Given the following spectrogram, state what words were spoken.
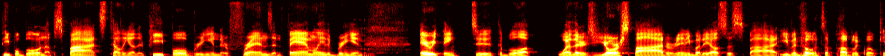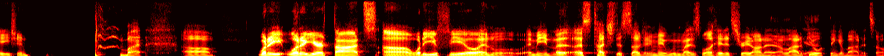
people blowing up spots, telling other people, bringing their friends and family to bring in everything to to blow up whether it's your spot or anybody else's spot, even though it's a public location. but um, what are you, what are your thoughts? Uh, what do you feel? And I mean, let, us touch this subject. I mean, we might as well hit it straight on it. A lot of yeah. people think about it. So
